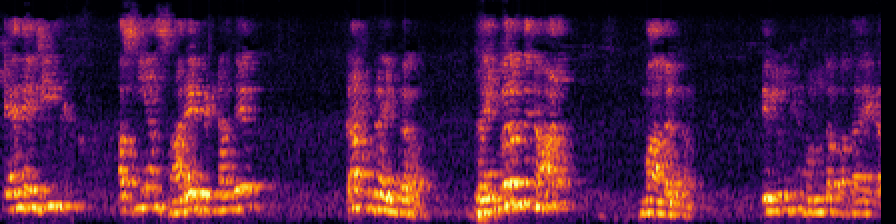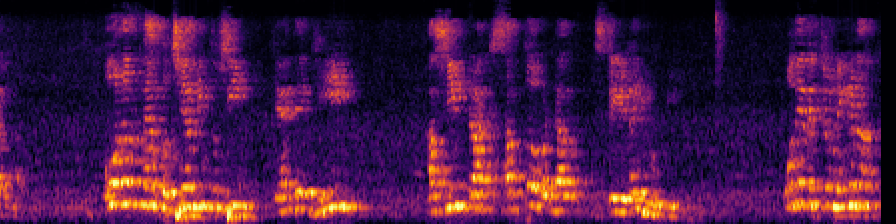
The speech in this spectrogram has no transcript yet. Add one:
ਕਹਿੰਦੇ ਜੀ ਅਸੀਂ ਸਾਰੇ ਪਿੰਡਾਂ ਦੇ ਟਰੱਕ ਡਰਾਈਵਰ ਡਰਾਈਵਰ ਦੇ ਨਾਲ ਮਾਲਕ ਹਾਂ। ਤੈਨੂੰ ਜੀ, ਤੁਹਾਨੂੰ ਤਾਂ ਪਤਾ ਹੈ ਗੱਲ ਦਾ। ਉਹਨਾਂ ਨੂੰ ਮੈਂ ਪੁੱਛਿਆ ਵੀ ਤੁਸੀਂ ਕਹਿੰਦੇ ਜੀ, ਅਸੀਂ ਟਰੱਕ ਸਭ ਤੋਂ ਵੱਡਾ ਸਟੇਟ ਹੈ ਯੂਪੀ ਉਹਦੇ ਵਿੱਚੋਂ ਨਿਕਲਣਾ।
